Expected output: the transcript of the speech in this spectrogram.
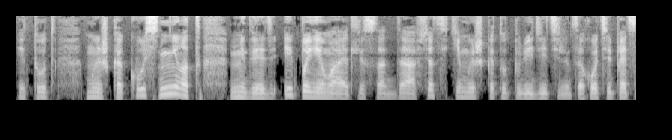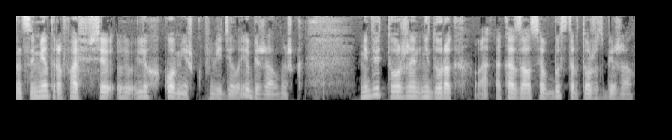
И тут мышка куснет медведя и понимает лиса, да, все-таки мышка тут победительница, хоть и 5 сантиметров, а все легко мишку победила, и убежал мышка. Медведь тоже не дурак оказался, быстро тоже сбежал.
